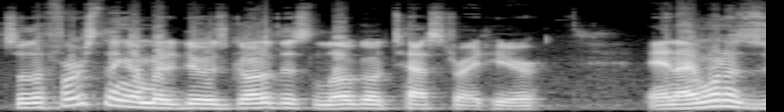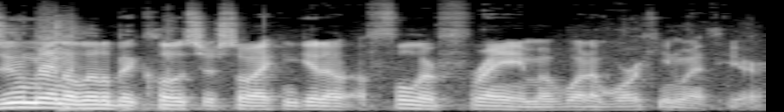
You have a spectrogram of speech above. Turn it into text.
So the first thing I'm going to do is go to this logo test right here, and I want to zoom in a little bit closer so I can get a, a fuller frame of what I'm working with here.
